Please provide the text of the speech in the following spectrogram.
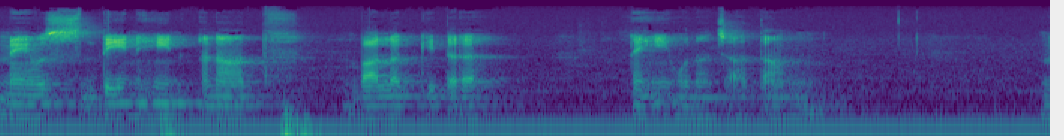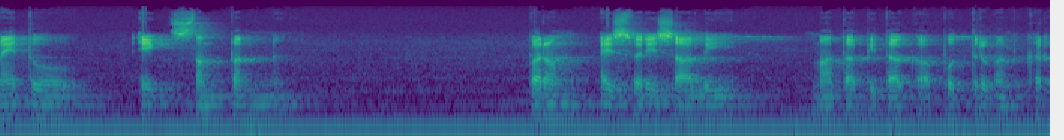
मैं उस दीनहीन अनाथ बालक की तरह नहीं होना चाहता हूँ। मैं तो एक संपन्न, परम ऐश्वर्यशाली माता पिता का पुत्र बनकर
